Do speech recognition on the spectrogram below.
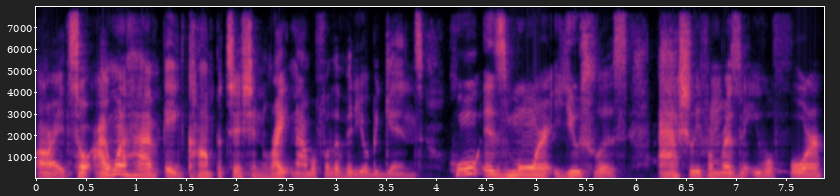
Alright, so I want to have a competition right now before the video begins. Who is more useless? Ashley from Resident Evil 4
